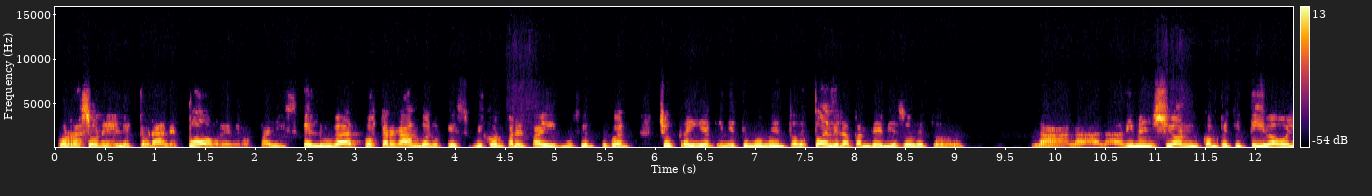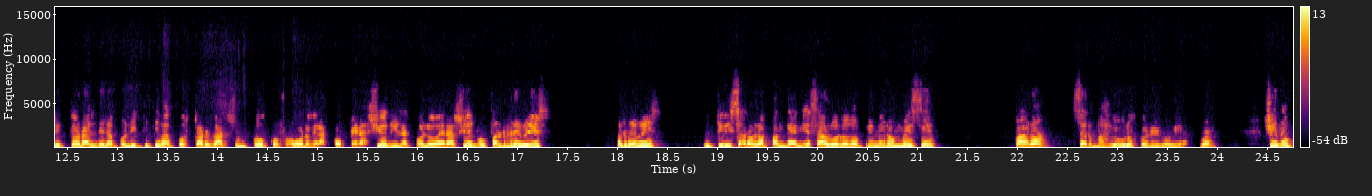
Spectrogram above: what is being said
por razones electorales, pobre de los países, en lugar postergando lo que es mejor para el país, ¿no es cierto? Bueno, yo creía que en este momento, después de la pandemia sobre todo, la, dimensión competitiva o electoral de la política iba a postergarse un poco a favor de la cooperación y la colaboración, o fue al revés, al revés. Utilizaron la pandemia, salvo los dos primeros meses, para ser más duros con el gobierno. Bueno, yo no,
